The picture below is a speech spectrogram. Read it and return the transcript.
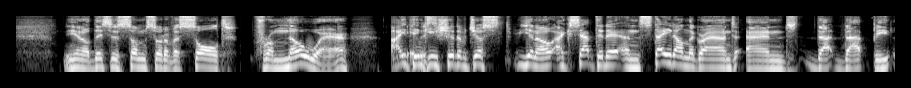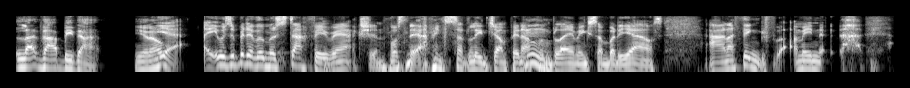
you know this is some sort of assault from nowhere I think was, he should have just, you know, accepted it and stayed on the ground and that that be let that be that. You know? Yeah. It was a bit of a Mustafi reaction, wasn't it? I mean, suddenly jumping up mm. and hmm. blaming somebody else. And I think, I mean,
